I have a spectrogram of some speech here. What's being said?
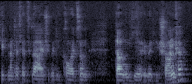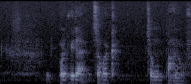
sieht man das jetzt gleich über die Kreuzung, dann hier über die Schranke und wieder zurück zum Bahnhof.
